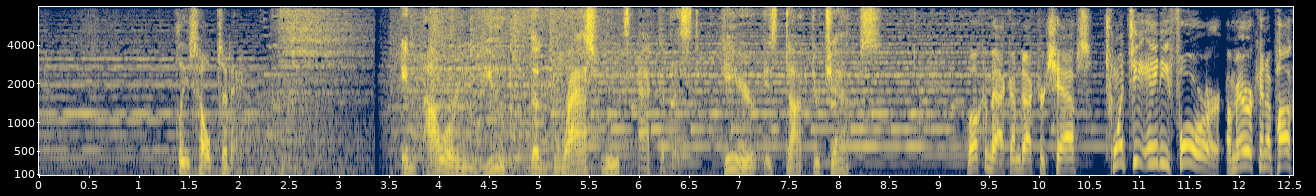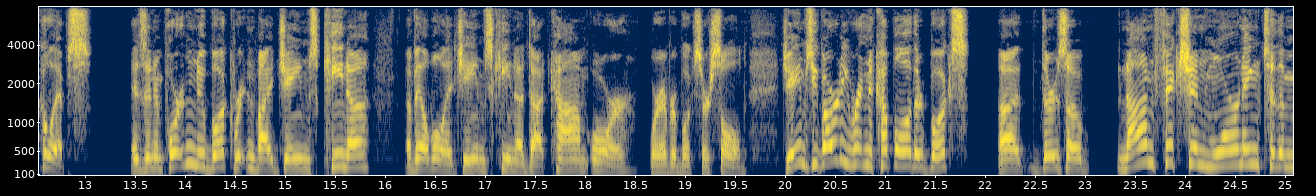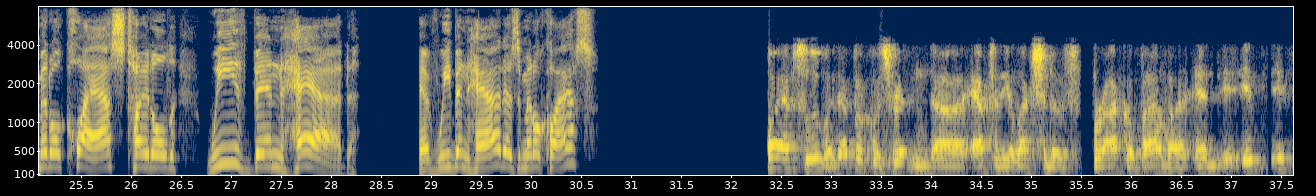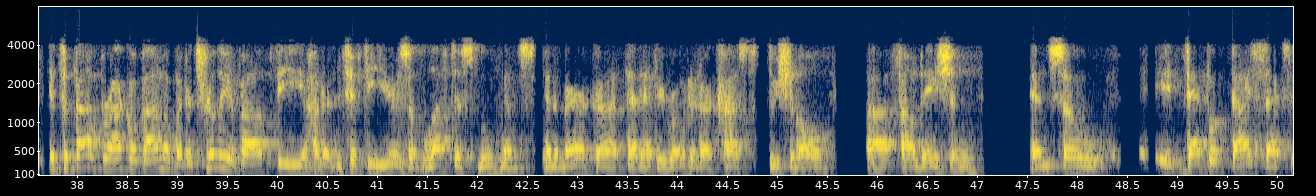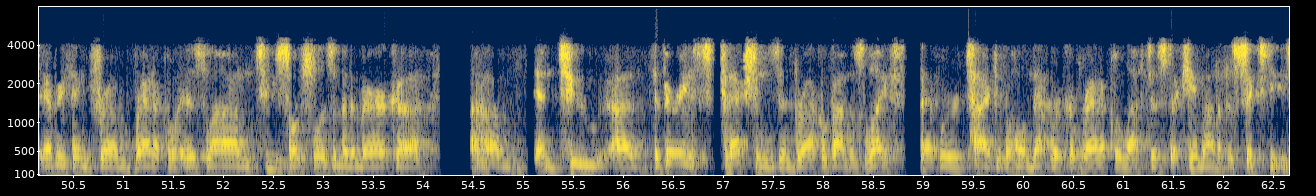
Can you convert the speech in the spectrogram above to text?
Please help today. Empowering you, the grassroots activist. Here is Dr. Chaps. Welcome back. I'm Dr. Chaps. 2084 American Apocalypse is an important new book written by James Keena, available at jameskeena.com or wherever books are sold. James, you've already written a couple other books. Uh, there's a nonfiction warning to the middle class titled We've Been Had. Have we been had as a middle class? Oh, absolutely. That book was written uh, after the election of Barack Obama, and it, it, it's about Barack Obama, but it's really about the 150 years of leftist movements in America that have eroded our constitutional uh, foundation. And so it, that book dissects everything from radical Islam to socialism in America, um, and to uh, the various connections in Barack Obama's life that were tied to the whole network of radical leftists that came out of the 60s.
